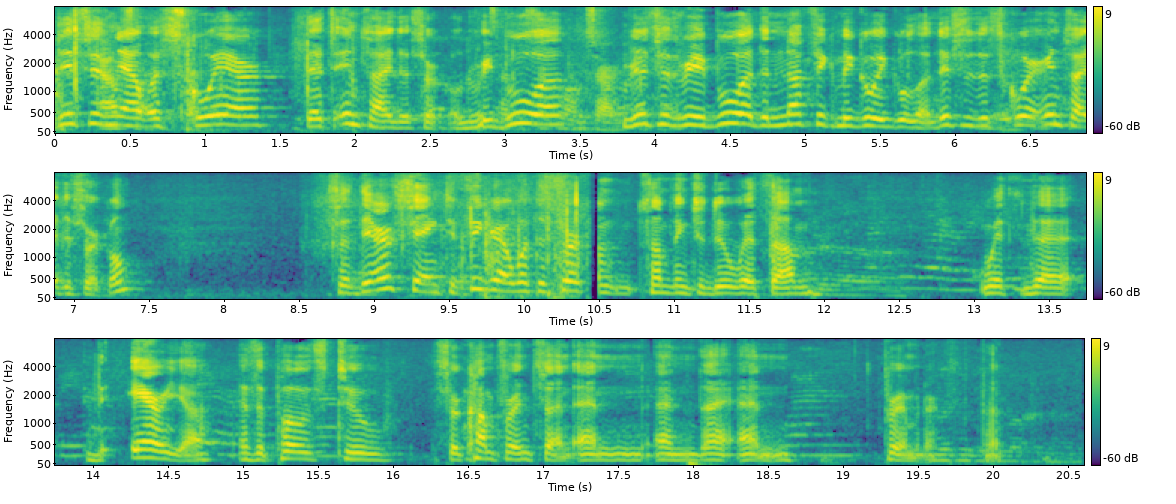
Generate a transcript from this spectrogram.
This is now a square that's inside the circle. Ribua, this is Ribua, the Nafik Migui Gula. This is the square inside the circle. So they're saying to figure out what the circle something to do with um, with the, the area as opposed to circumference and and and uh, and perimeter. But,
